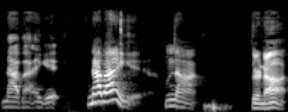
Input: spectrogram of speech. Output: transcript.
Not buying it. Not buying it. I'm not. They're not.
